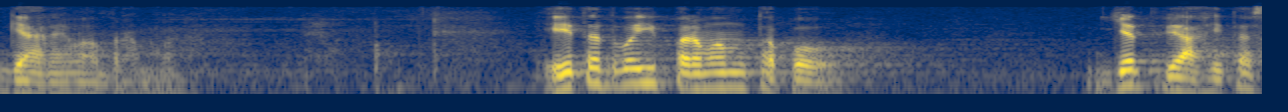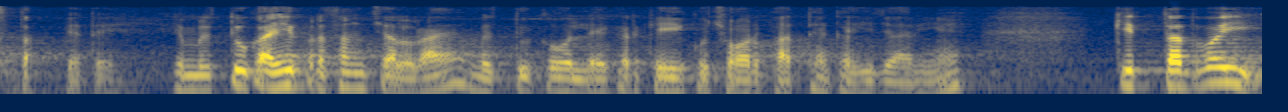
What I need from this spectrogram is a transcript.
ग्यारहवा ब्राह्मण। एतद वही परमम तपो, यद व्याहित स्तप्यते ये मृत्यु का ही प्रसंग चल रहा है, मृत्यु को लेकर के ही कुछ और बातें कही जा रही हैं, कि तदवई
